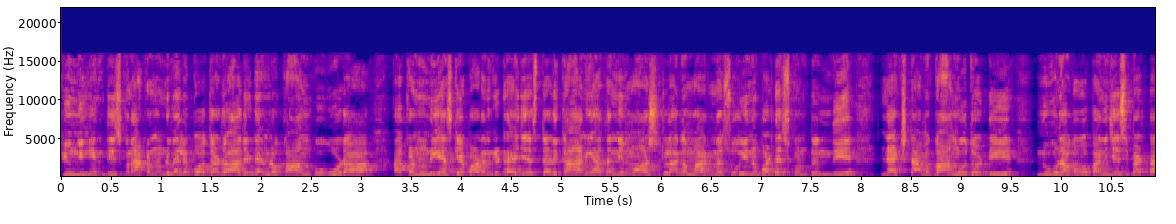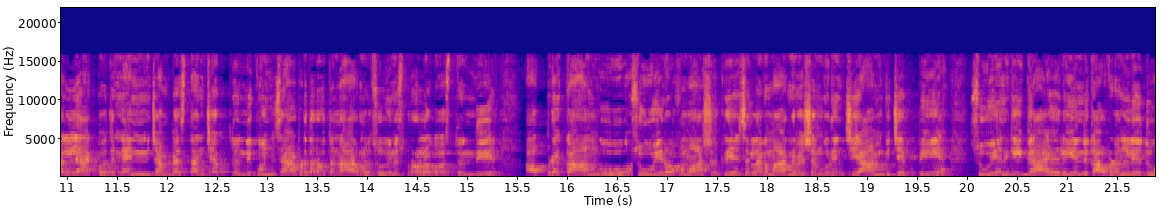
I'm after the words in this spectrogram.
క్యుంగిహిన్ తీసుకుని అక్కడ నుండి వెళ్ళిపోతాడు. అదే టైంలో కాంగు కూడా అక్కడ నుండి ఎస్కేప్ అవడానికి ట్రై చేస్తాడు. కానీ అతన్ని మాస్టర్ లాగా మారిన సూయిను పట్టేసుకుంటుంది. నెక్స్ట్ ఆమె కాంగు తోటి నువ్వు నాకు ఒక పని చేసి పెట్టాలి. లేకపోతే నేను నిన్ను చంపేస్తాను చెప్తుంది. కొంచెం సేపటి తర్వాత నార్మల్ సూయిను స్ప్రోలోకి వస్తుంది. అప్పుడే కాంగు సూయను ఒక మాస్టర్ క్రియేచర్ లాగా మారిన విషయం గురించి ఆమెకి చెప్పి సూయనికి గాయాలు ఎందుకు అవ్వడం లేదు?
